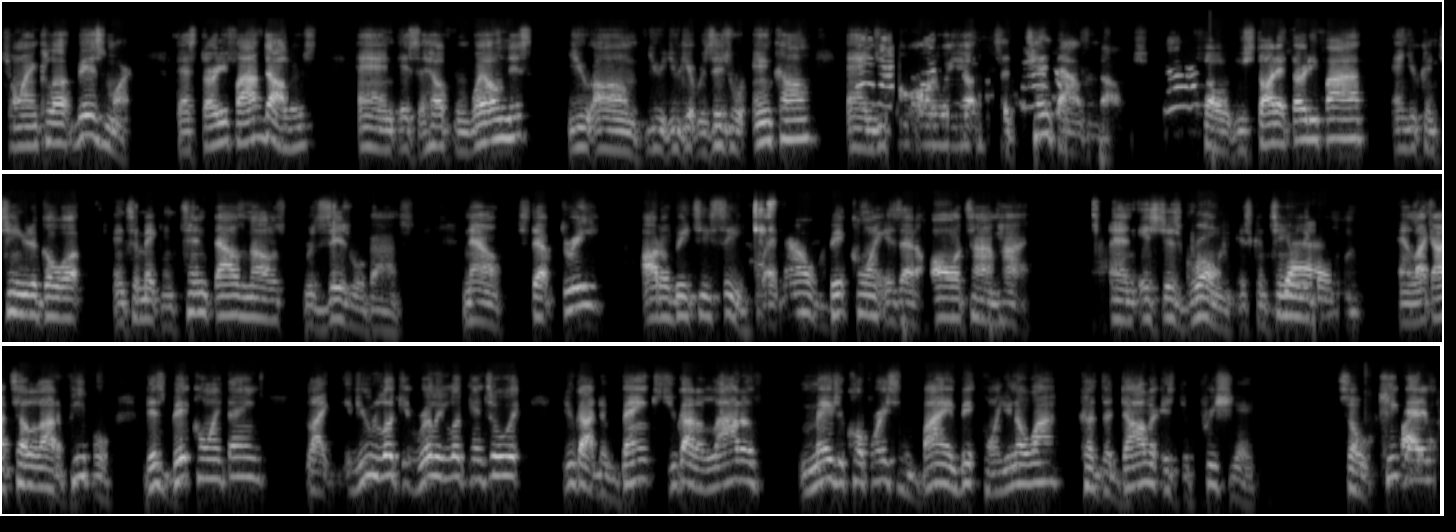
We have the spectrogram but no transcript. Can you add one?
join Club Bismarck. That's $35 and it's a health and wellness. You um you you get residual income and you go all the way up to ten thousand dollars. So you start at 35 and you continue to go up into making ten thousand dollars residual, guys. Now, step three, auto BTC. Right now, Bitcoin is at an all-time high and it's just growing. It's continually Yes. growing. And like I tell a lot of people, this Bitcoin thing, like if you look at really look into it, you got the banks, you got a lot of major corporations buying Bitcoin. You know why? Because the dollar is depreciating. So keep that in mind.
